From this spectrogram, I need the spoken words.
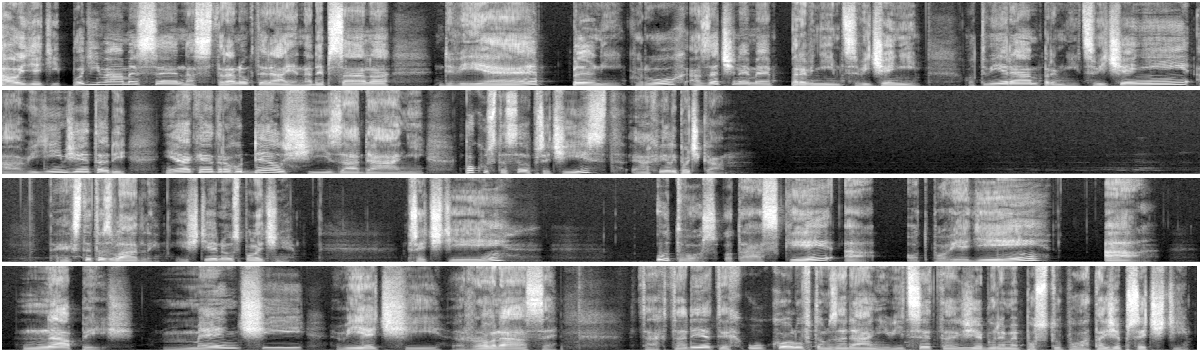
Ahoj děti, podíváme se na stranu, která je nadepsána dvě, plný kruh a začneme prvním cvičením. Otvírám první cvičení a vidím, že je tady nějaké trochu delší zadání. Pokuste se ho přečíst, já chvíli počkám. Tak jak jste to zvládli? Ještě jednou společně. Přečti, utvoř otázky a odpovědi a napiš menší, větší, rovná se. Tak tady je těch úkolů v tom zadání více, takže budeme postupovat. Takže přečti.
